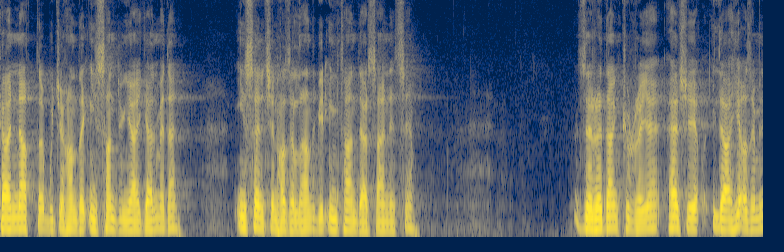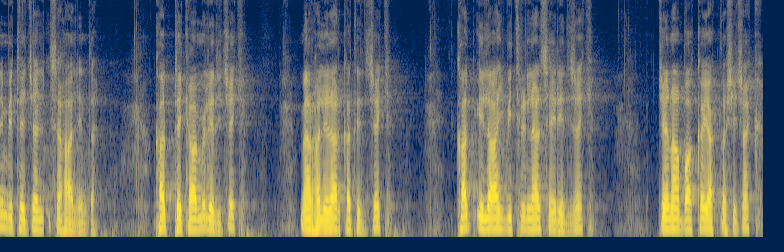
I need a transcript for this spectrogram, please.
Kainatta bu cihanda insan dünyaya gelmeden insan için hazırlandı bir imtihan dershanesi. Zerreden küreye her şey ilahi azametin bir tecellisi halinde. Kalp tekamül edecek, merhaleler kat edecek. Kalp ilahi vitrinler seyredecek. Cenab-ı Hakk'a yaklaşacak.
